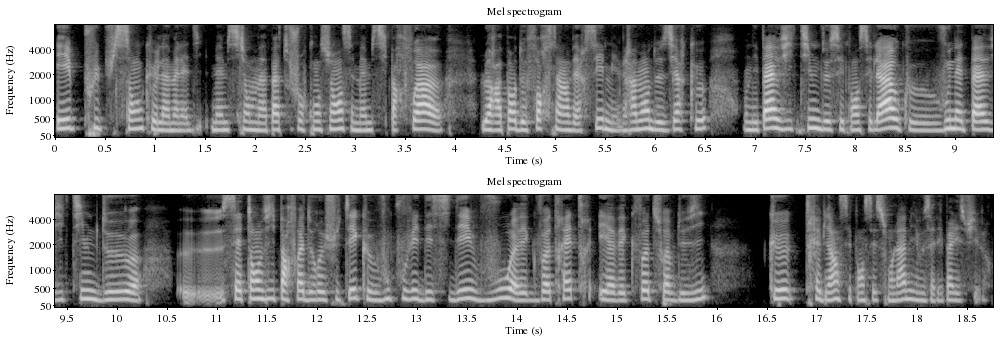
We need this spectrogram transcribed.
est plus puissant que la maladie, même si on n'a pas toujours conscience et même si parfois le rapport de force est inversé, mais vraiment de se dire que on n'est pas victime de ces pensées-là ou que vous n'êtes pas victime de euh, cette envie parfois de rechuter, que vous pouvez décider, vous, avec votre être et avec votre soif de vie, que très bien, ces pensées sont là, mais vous n'allez pas les suivre.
